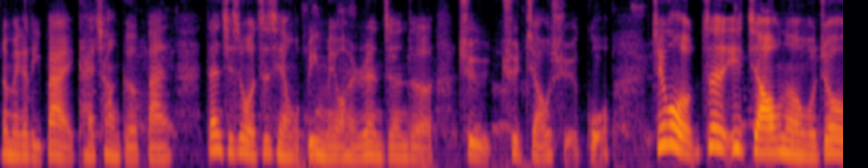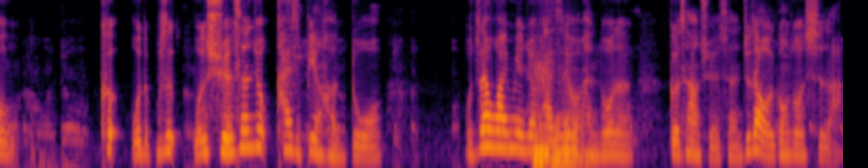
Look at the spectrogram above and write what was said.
那每个礼拜开唱歌班。但其实我之前我并没有很认真的去去教学过，结果这一教呢，我就课我的不是我的学生就开始变很多，我在外面就开始有哦很多的歌唱学生，就在我的工作室啦。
